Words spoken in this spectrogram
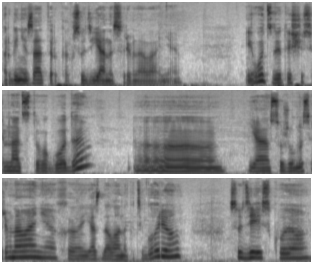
организатор, как судья на соревнования. И вот с 2017 года э, я сужу на соревнованиях, э, я сдала на категорию судейскую,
